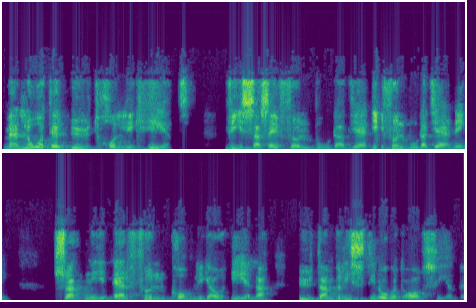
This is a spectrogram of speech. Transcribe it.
Men låt er uthållighet visa sig fullbordad, i fullbordad gärning så att ni är fullkomliga och hela utan brist i något avseende.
